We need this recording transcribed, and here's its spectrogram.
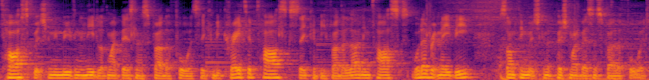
tasks which can be moving the needle of my business further forward. So they can be creative tasks, they could be further learning tasks, whatever it may be, something which is gonna push my business further forward.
